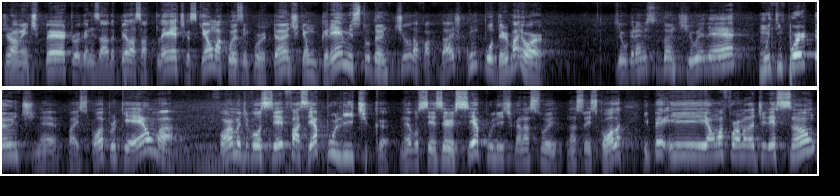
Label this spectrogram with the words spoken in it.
geralmente perto, organizada pelas atléticas, que é uma coisa importante, que é um grêmio estudantil da faculdade com poder maior. Que o grêmio estudantil ele é muito importante né, para a escola, porque é uma forma de você fazer a política, né, você exercer a política na sua, na sua escola, e, e é uma forma da direção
